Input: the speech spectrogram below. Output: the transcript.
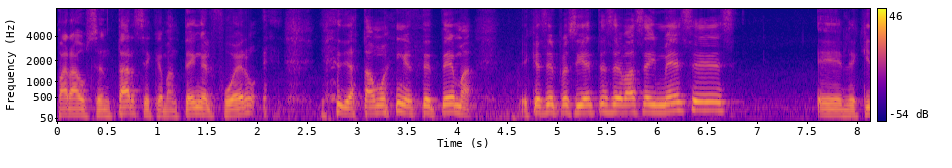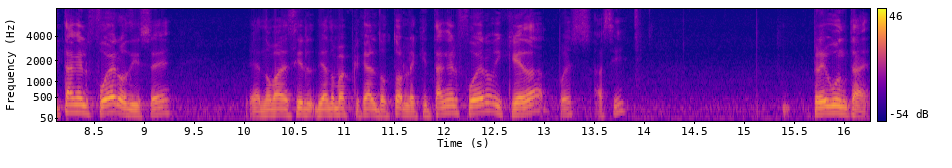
para ausentarse, que mantenga el fuero? ya estamos en este tema. Es que si el presidente se va seis meses, eh, le quitan el fuero, dice. Ya no va a decir, ya no va a explicar el doctor, le quitan el fuero y queda pues así, Pregunta,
